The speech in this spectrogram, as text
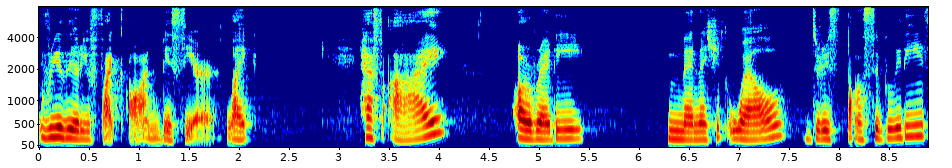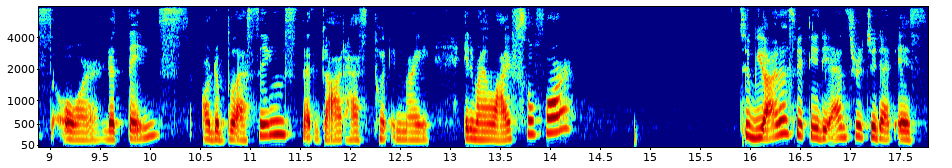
really reflect on this year. Like, have I already managed well, the responsibilities or the things or the blessings that God has put in my in my life so far? To be honest with you, the answer to that is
